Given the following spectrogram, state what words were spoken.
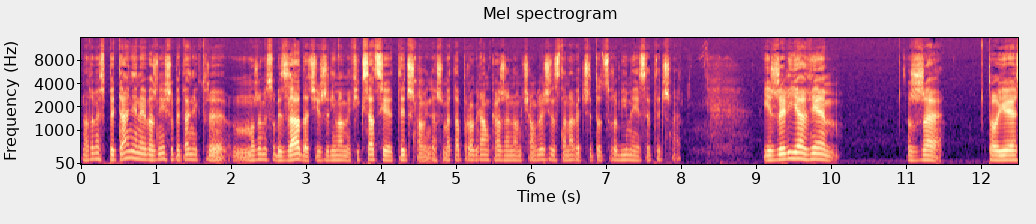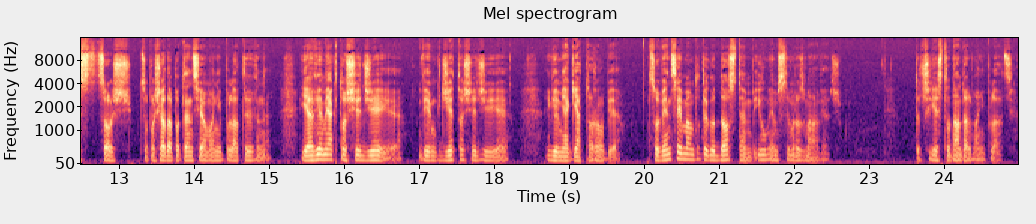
Natomiast pytanie, najważniejsze pytanie, które możemy sobie zadać, jeżeli mamy fiksację etyczną i nasz metaprogram każe nam ciągle się zastanawiać, czy to, co robimy, jest etyczne. Jeżeli ja wiem, że to jest coś, co posiada potencjał manipulatywny, ja wiem, jak to się dzieje, wiem, gdzie to się dzieje i wiem, jak ja to robię. Co więcej, mam do tego dostęp i umiem z tym rozmawiać, to czy jest to nadal manipulacja?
